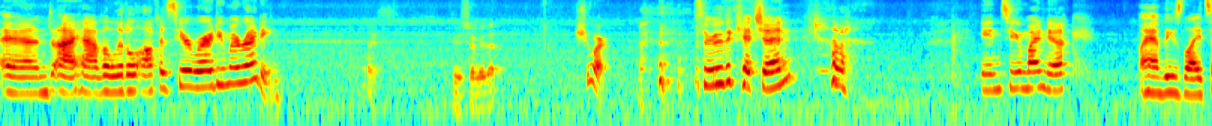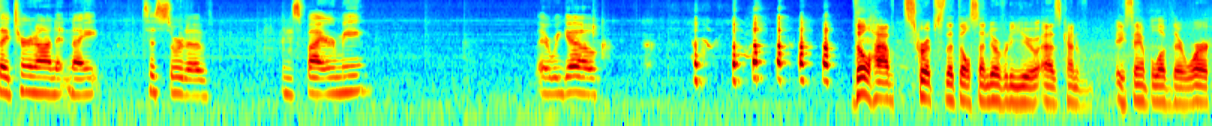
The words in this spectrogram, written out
and I have a little office here where I do my writing. Nice. Can you show me that? Sure. Through the kitchen, into my nook. I have these lights I turn on at night to sort of inspire me. There we go. they'll have scripts that they'll send over to you as kind of a sample of their work.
